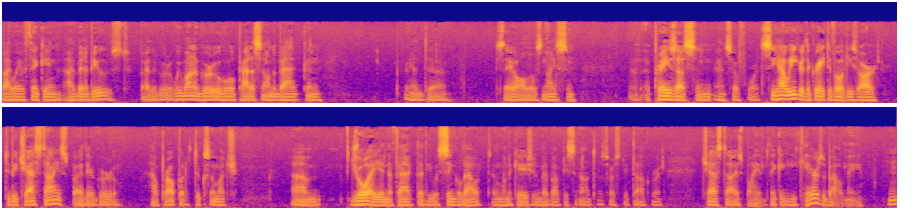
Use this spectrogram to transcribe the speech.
By way of thinking, I've been abused by the guru. We want a guru who will pat us on the back and and uh, say all those nice and uh, praise us and, and so forth. See how eager the great devotees are to be chastised by their guru. How Prabhupada took so much um, joy in the fact that he was singled out on one occasion by Bhaktisiddhanta Saraswati Thakur and chastised by him, thinking he cares about me. Hmm?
